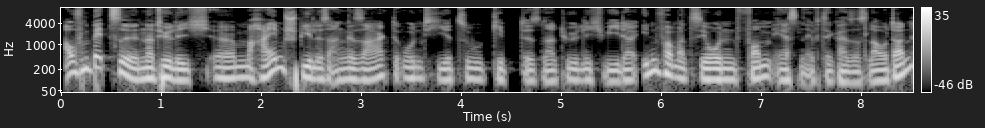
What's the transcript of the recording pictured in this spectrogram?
Auf dem Betze natürlich. Ähm, Heimspiel ist angesagt und hierzu gibt es natürlich wieder Informationen vom ersten FC Kaiserslautern.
